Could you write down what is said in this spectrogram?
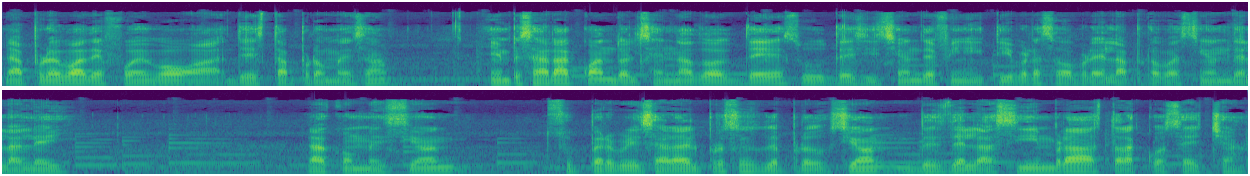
La prueba de fuego de esta promesa empezará cuando el Senado dé su decisión definitiva sobre la aprobación de la ley. La comisión supervisará el proceso de producción desde la siembra hasta la cosecha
